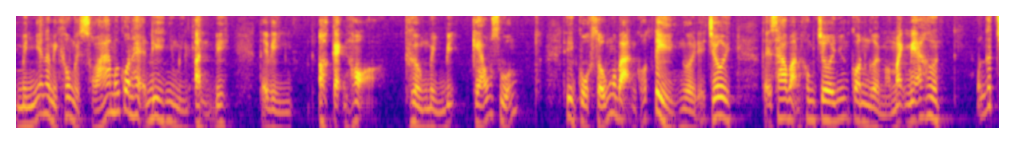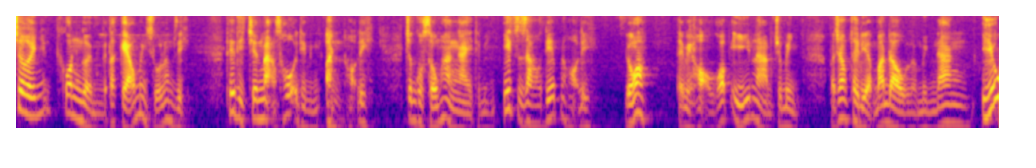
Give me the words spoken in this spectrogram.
Mình nghĩ là mình không phải xóa mối quan hệ đi, nhưng mình ẩn đi. Tại vì ở cạnh họ, thường mình bị kéo xuống. Thì cuộc sống của bạn có tỷ người để chơi. Tại sao bạn không chơi những con người mà mạnh mẽ hơn? Bạn cứ chơi những con người mà người ta kéo mình xuống làm gì? Thế thì trên mạng xã hội thì mình ẩn họ đi. Trong cuộc sống hàng ngày thì mình ít giao tiếp với họ đi. Đúng không? Tại vì họ góp ý làm cho mình. Và trong thời điểm ban đầu là mình đang yếu,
